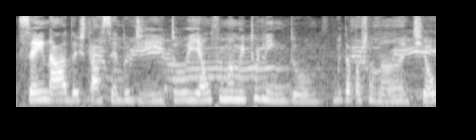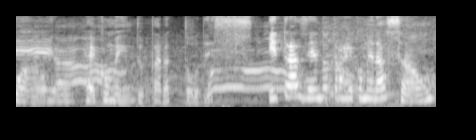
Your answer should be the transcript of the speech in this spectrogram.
sem nada estar sendo dito. E é um filme muito lindo, muito apaixonante, eu amo, recomendo para todos. E trazendo outra recomendação,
